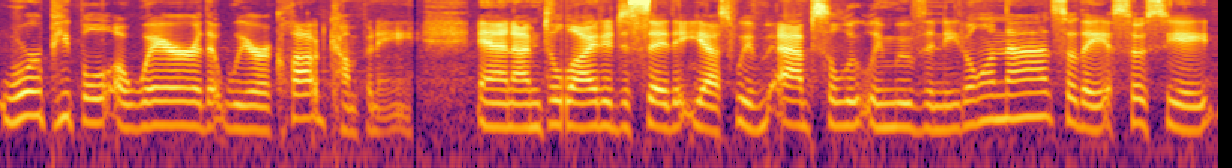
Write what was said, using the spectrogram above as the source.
were people aware that we're a cloud company? And I'm delighted to say that yes, we've absolutely moved the needle on that. So they associate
